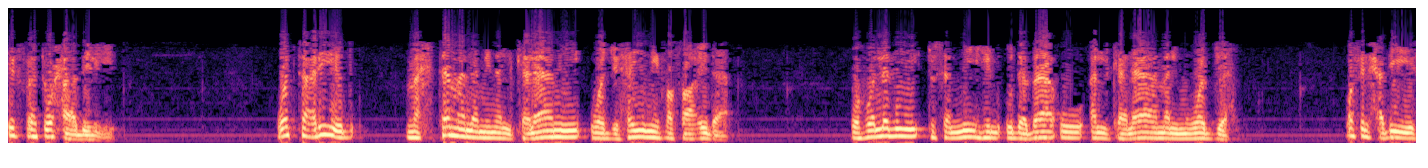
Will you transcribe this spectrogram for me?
كفة حابلي والتعريض ما احتمل من الكلام وجهين فصاعدا وهو الذي تسميه الأدباء الكلام الموجه. وفي الحديث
